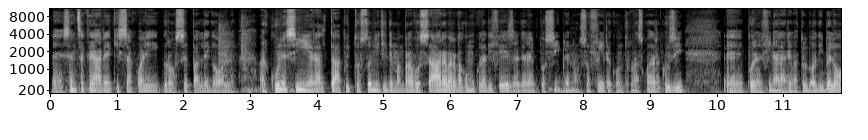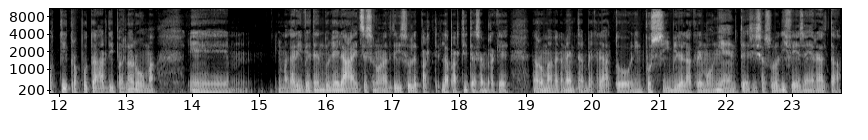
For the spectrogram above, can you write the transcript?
eh, senza creare chissà quali grosse palle gol. Alcune sì in realtà piuttosto nitide ma bravo Sara, brava comunque la difesa ed era impossibile non soffrire contro una squadra così eh, poi nel finale è arrivato il gol di Belotti, troppo tardi per la Roma e, e magari vedendo gli highlights, se non avete visto part- la partita sembra che la Roma veramente abbia creato l'impossibile, la Cremo niente, si sia solo difesa, in realtà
